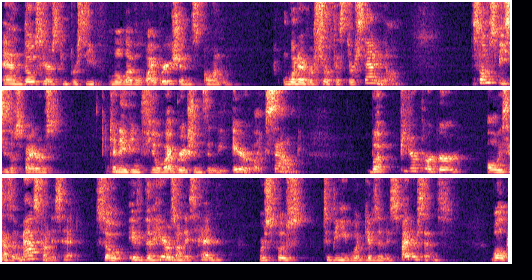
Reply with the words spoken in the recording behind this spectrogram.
and those hairs can perceive low level vibrations on whatever surface they're standing on. Some species of spiders can even feel vibrations in the air like sound. But Peter Parker always has a mask on his head, so if the hairs on his head were supposed to be what gives him his spider sense, well,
